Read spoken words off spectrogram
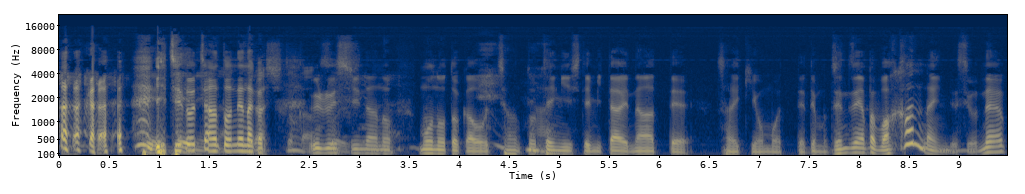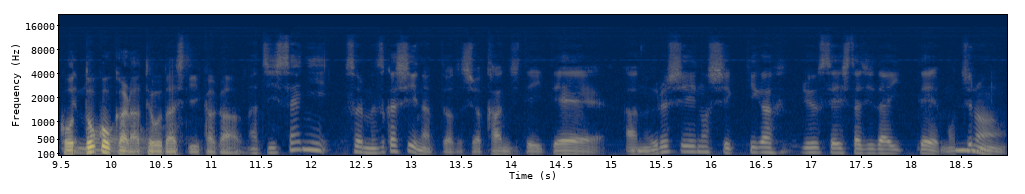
だから、一度ちゃんとね、なんか、漆なのものとかをちゃんと手にしてみたいなって最近思って、でも全然やっぱり分かんないんですよね。こう、どこから手を出していいかが。まあ、実際にそれ難しいなって私は感じていて、あの、漆の漆器が流星した時代って、もちろん、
